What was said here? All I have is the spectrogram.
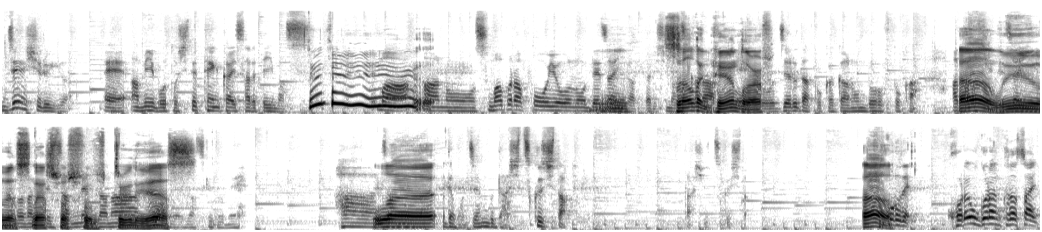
全種類が、えーアミーボとして展開されています。まあ、あのスマブラ4用のデザインだったりしますから、うんえーとゼルダとかガノンドロフとか、あ新しいデザインにならなく Wii U て and Smash 残念だなとは思い 3DS ますけどね。はあ、What? でも全部出し尽くした。出し尽くした。とこ Oh, ろで、これをご覧ください。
